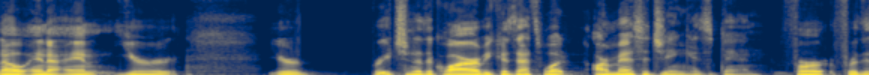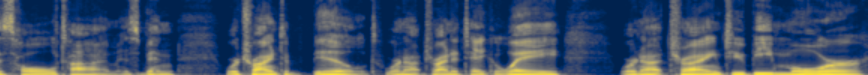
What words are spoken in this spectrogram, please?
No, and and you're you're preaching to the choir because that's what our messaging has been for for this whole time. It's been we're trying to build. We're not trying to take away. We're not trying to be more.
